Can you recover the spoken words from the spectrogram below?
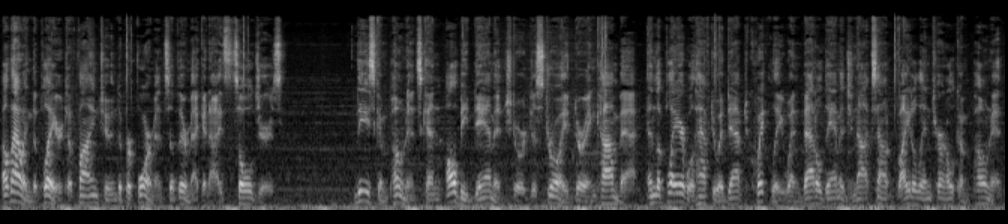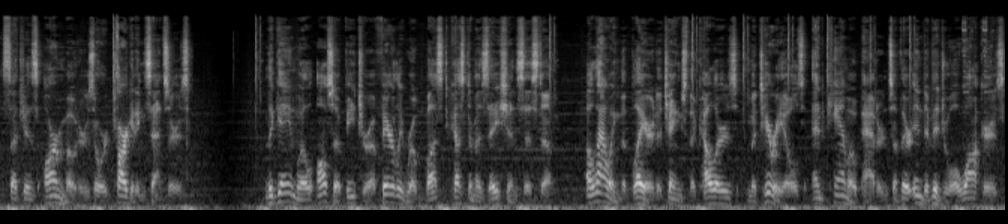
allowing the player to fine-tune the performance of their mechanized soldiers. These components can all be damaged or destroyed during combat, and the player will have to adapt quickly when battle damage knocks out vital internal components such as arm motors or targeting sensors. The game will also feature a fairly robust customization system, allowing the player to change the colors, materials, and camo patterns of their individual walkers.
